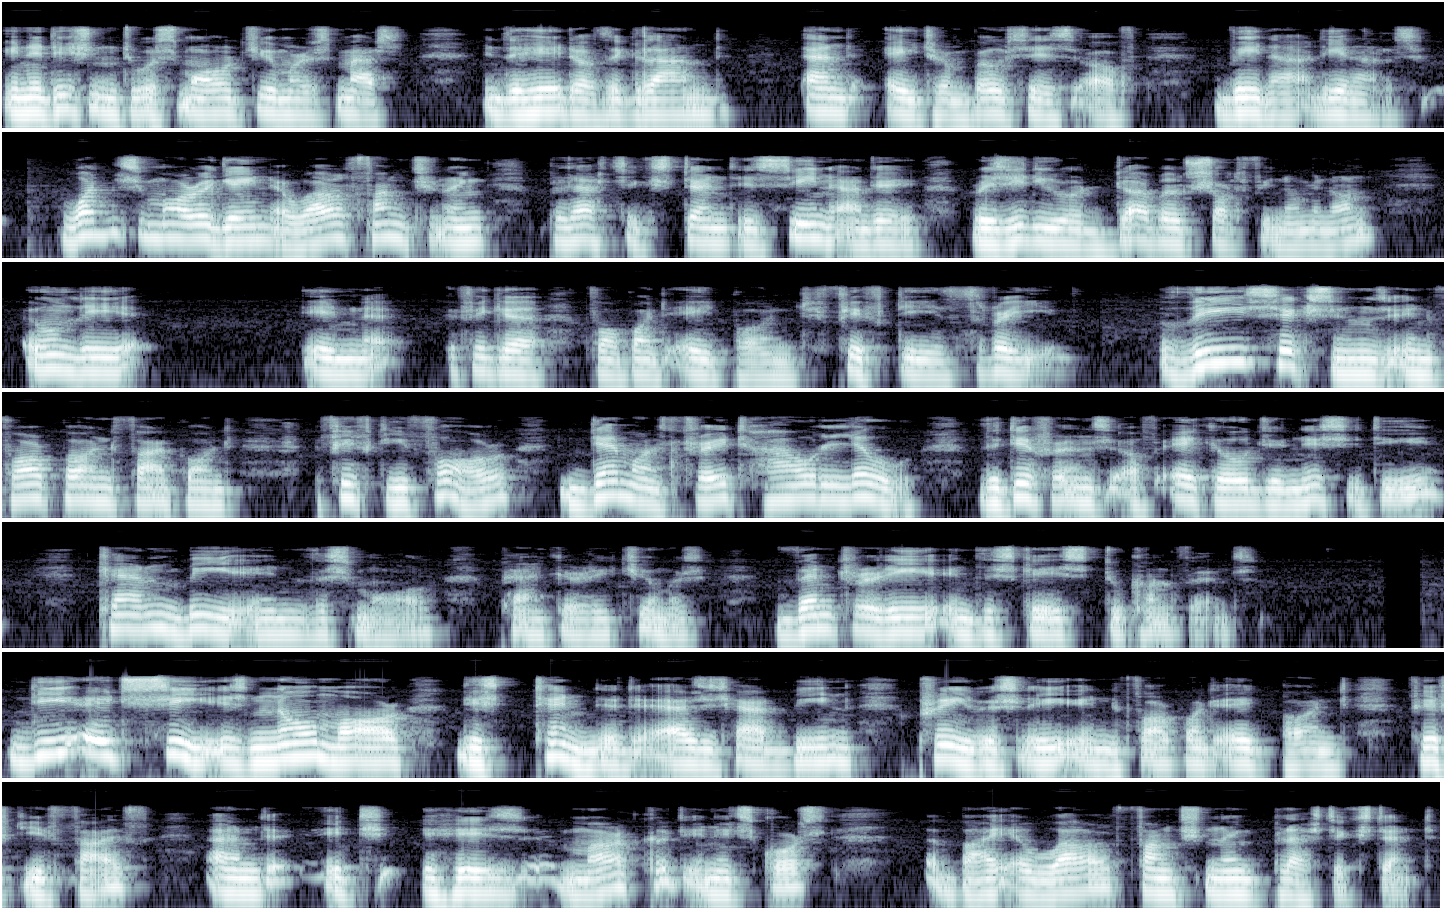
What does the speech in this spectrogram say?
in addition to a small tumorous mass in the head of the gland and a thrombosis of vena lienalis. Once more again, a well-functioning plastic stent is seen and a residual double shot phenomenon only in figure 4.8.53. These sections in 4.5.54 demonstrate how low the difference of echogenicity can be in the small pancreatic tumors, ventrally in this case to confluence. DHC is no more distended as it had been previously in 4.8.55 and it is marked in its course by a well-functioning plastic stent.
